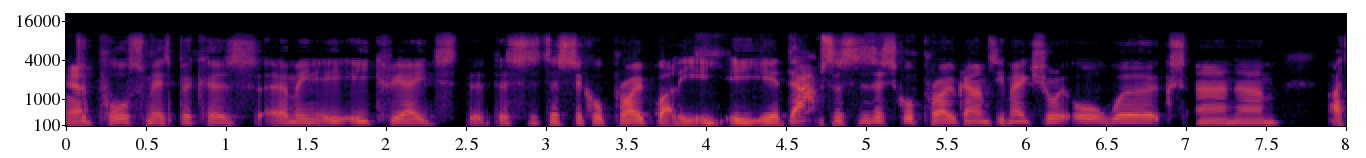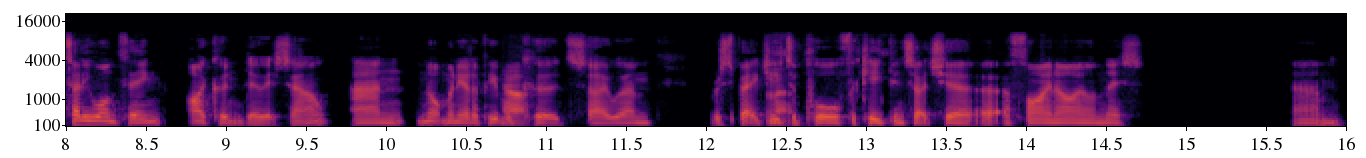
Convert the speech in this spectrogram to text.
yeah. to, Paul Smith because I mean, he, he creates the, the, statistical pro. Well, he, he, adapts the statistical programs. He makes sure it all works. And um, I tell you one thing, I couldn't do it, Sal, and not many other people no. could. So, um, respect you to Paul for keeping such a, a fine eye on this. Um,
